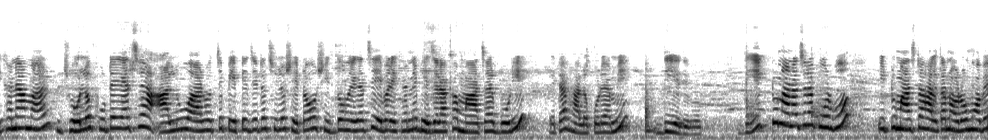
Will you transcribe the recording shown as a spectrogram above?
এখানে আমার ঝোলও ফুটে গেছে, আলু আর হচ্ছে পেঁপে যেটা ছিল সেটাও সিদ্ধ হয়ে গেছে। এবার এখানে ভেজে রাখা মাছ আর বড়ি এটা ভালো করে আমি দিয়ে দেব। দিয়ে একটু নাড়াচাড়া করব। একটু মাছটা হালকা নরম হবে,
